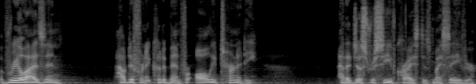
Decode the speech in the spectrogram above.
of realizing how different it could have been for all eternity had I just received Christ as my Savior.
